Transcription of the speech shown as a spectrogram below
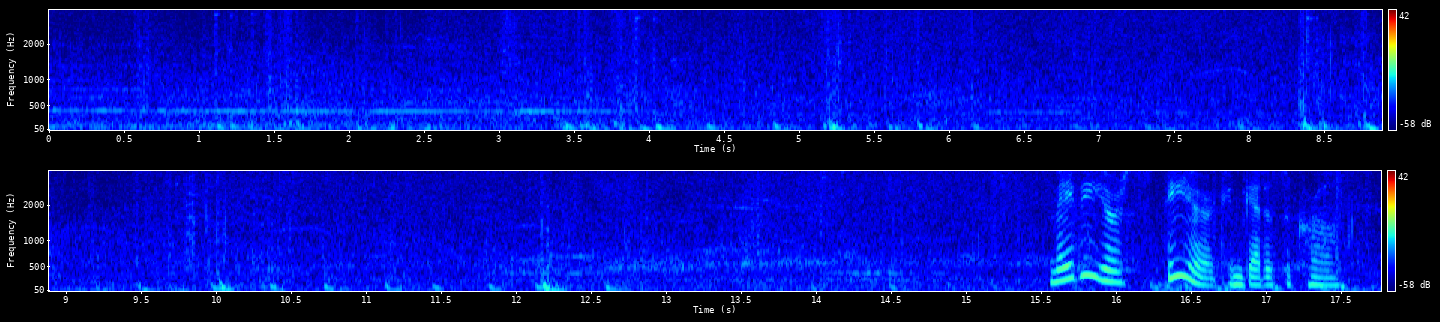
Maybe your spear can get us across.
